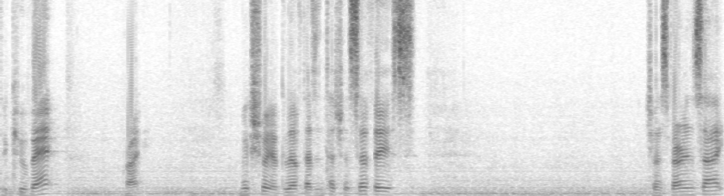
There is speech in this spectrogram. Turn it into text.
the cuvette, right? Make sure your glove doesn't touch the surface. Transparent side,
